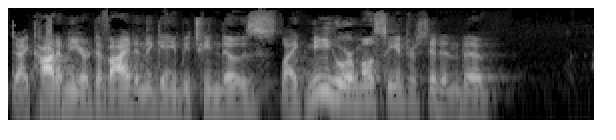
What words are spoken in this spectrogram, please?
dichotomy or divide in the game between those like me who are mostly interested in the,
